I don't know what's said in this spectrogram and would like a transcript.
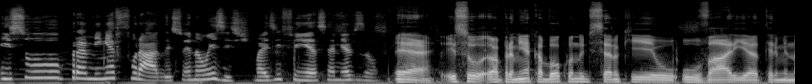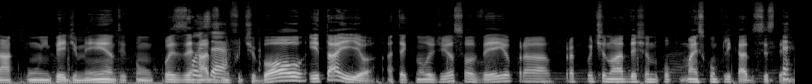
isso, pra mim, é furado. Isso não existe. Mas, enfim, essa é a minha visão. É, isso ó, pra mim acabou quando disseram que o, o VAR ia terminar com impedimento e com coisas Pois erradas é. no futebol. E tá aí, ó. A tecnologia só veio pra, pra continuar deixando mais complicado o sistema.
